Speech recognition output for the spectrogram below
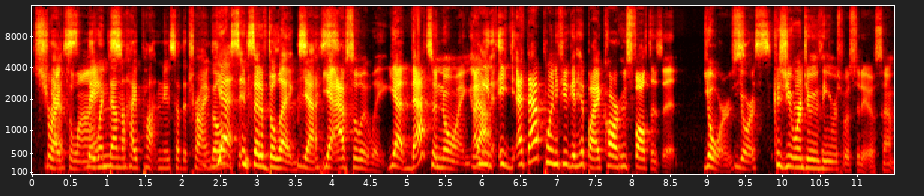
striped Yes, lines. They went down the hypotenuse of the triangle. Yes, instead of the legs. Yes. Yeah, absolutely. Yeah, that's annoying. I mean, at that point, if you get hit by a car, whose fault is it? Yours. Yours. Because you weren't doing the thing you were supposed to do. So,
